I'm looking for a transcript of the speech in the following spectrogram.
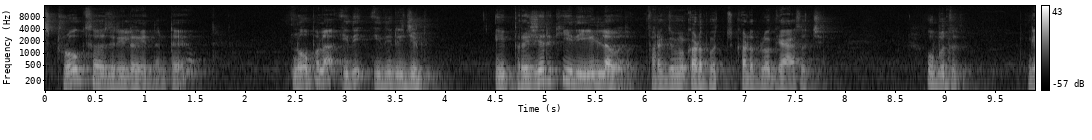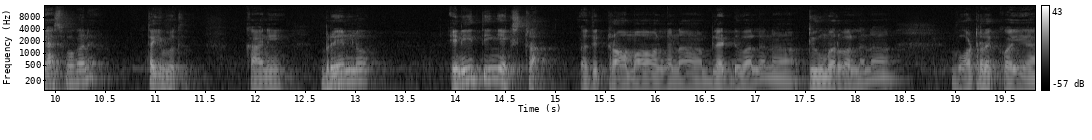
స్ట్రోక్ సర్జరీలో ఏంటంటే లోపల ఇది ఇది రిజిడ్. ఈ ప్రెషర్కి ఇది ఈల్డ్ అవ్వదు. ఫర్ ఎగ్జాంపుల్ కడుపు వచ్చి కడుపులో గ్యాస్ వచ్చింది ఉబ్బుతుంది. గ్యాస్ పోగానే తగ్గిపోతుంది. కానీ బ్రెయిన్లో ఎనీథింగ్ ఎక్స్ట్రా అది ట్రామా వలన బ్లడ్ వలన ట్యూమర్ వలన వాటర్ ఎక్కువ అయ్యా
